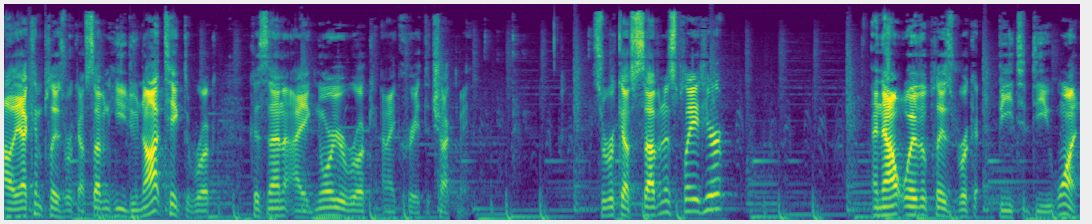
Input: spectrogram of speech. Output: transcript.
Alekhine plays rook f7 He do not take the rook because then I ignore your rook and I create the checkmate. So rook f7 is played here. And now Euwe plays rook b to d1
